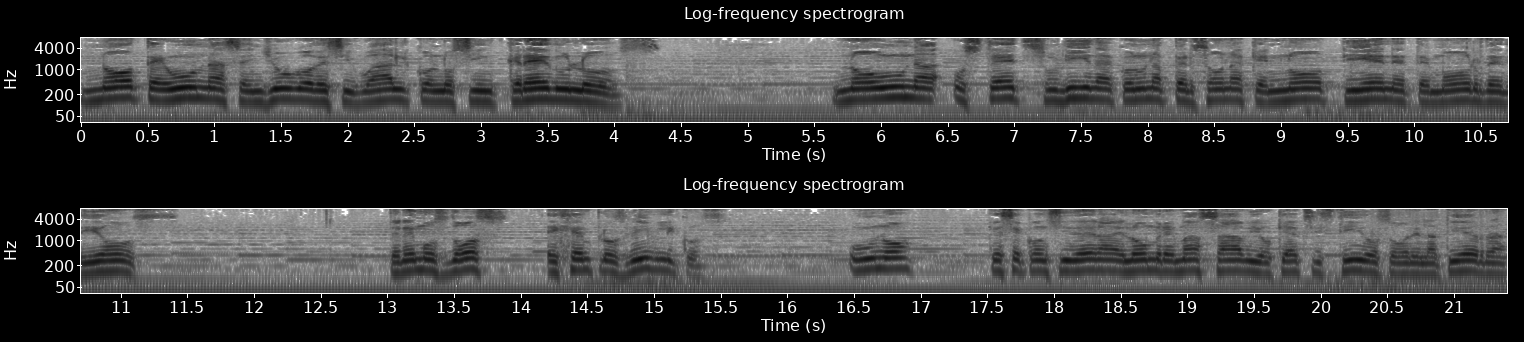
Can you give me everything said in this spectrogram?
No te unas en yugo desigual con los incrédulos no una usted su vida con una persona que no tiene temor de Dios. Tenemos dos ejemplos bíblicos. Uno que se considera el hombre más sabio que ha existido sobre la tierra,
